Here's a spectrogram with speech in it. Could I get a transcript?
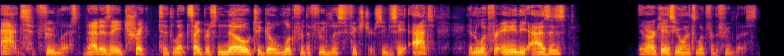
at food list. That is a trick to let Cypress know to go look for the food list fixture. So if you say at, it'll look for any of the ases. In our case, you want it to look for the food list.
